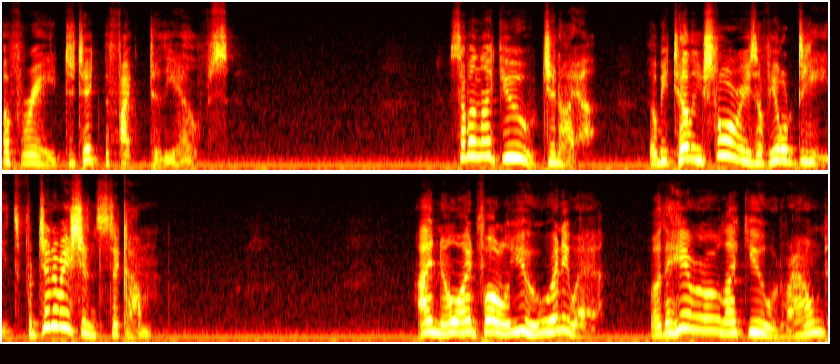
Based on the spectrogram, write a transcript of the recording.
afraid to take the fight to the elves. Someone like you, Jaania. They'll be telling stories of your deeds for generations to come. I know I'd follow you anywhere. With a hero like you around,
